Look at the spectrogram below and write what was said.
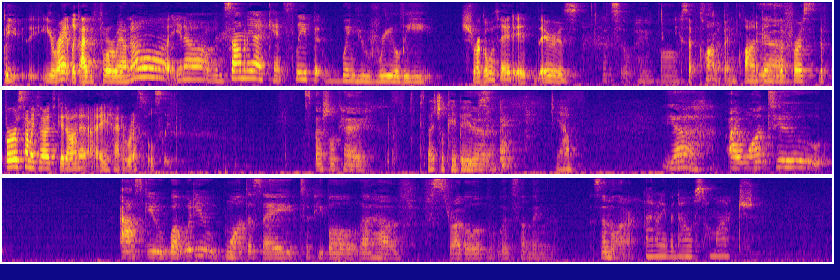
But you- you're right. Like I would throw around, oh, you know, I have insomnia, I can't sleep. But when you really struggle with it, it there's It's so painful. except Klonopin. Klonopin's Yeah. the first the first time I tried to get on it, I had a restful sleep. Special K. Special K babes. Yeah. Yeah. Yeah. I want to ask you what would you want to say to people that have struggled with something similar? I don't even know so much.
